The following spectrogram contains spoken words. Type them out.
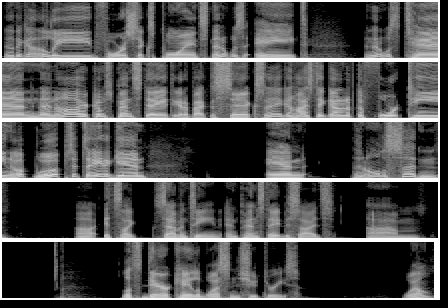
you know, they got a lead, four, six points, then it was eight, and then it was 10, and then, oh, here comes Penn State. They got it back to six. Then Ohio State got it up to 14. Oh, whoops, it's eight again. And then all of a sudden, uh, it's like 17, and Penn State decides, um, let's dare Caleb Wesson shoot threes. Well,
